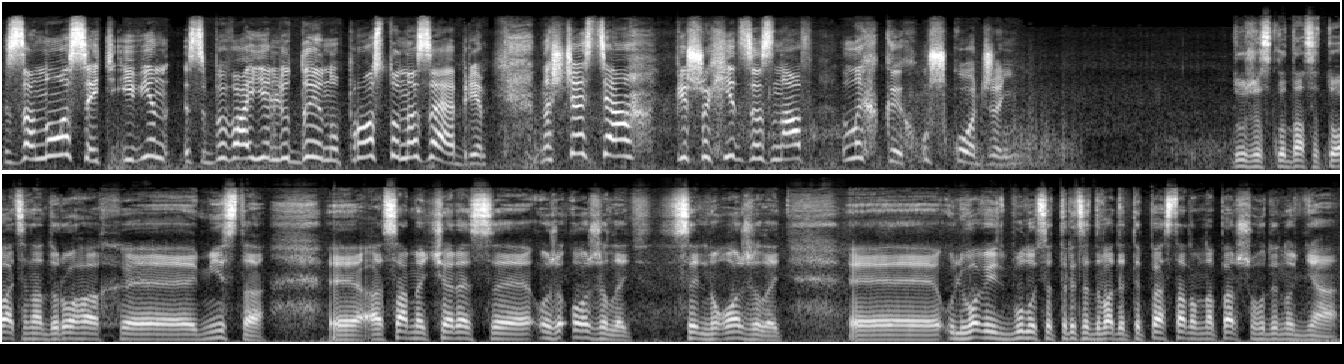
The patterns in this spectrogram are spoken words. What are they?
заносить і він збиває людину просто на зебрі. На щастя, пішохід зазнав легких ушкоджень. Дуже складна ситуація на дорогах е, міста, е, а саме через е, ожеледь, сильну ожеледь. У Львові відбулося 32 ДТП станом на першу годину дня.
